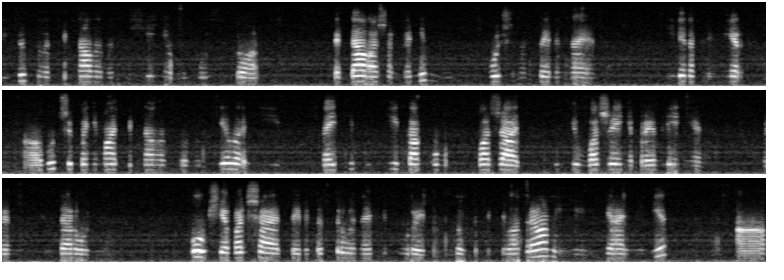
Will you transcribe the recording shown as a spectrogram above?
или чувствовать сигналы насыщения в любой ситуации. Тогда ваш организм больше нацелен на это. Или, например, а, лучше понимать сигналы своего тела и найти пути, как уважать, пути уважения, проявления своего здоровья. Общая большая цель это стройная фигура и сколько-то килограмм или идеальный вес, а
